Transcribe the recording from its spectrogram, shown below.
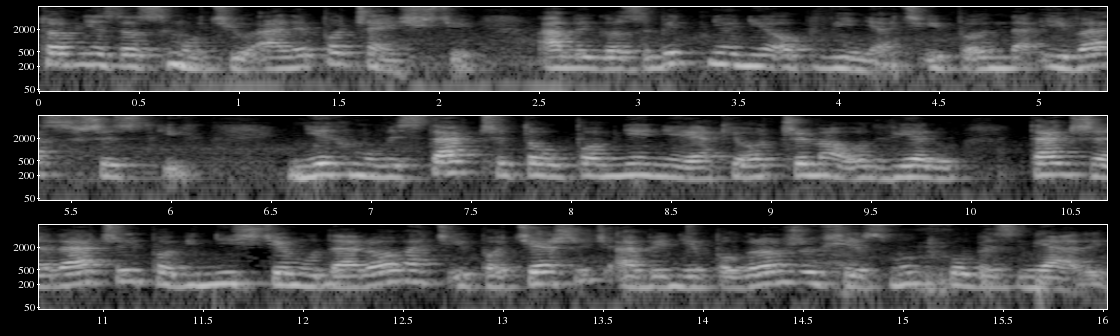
to mnie zasmucił, ale po części, aby go zbytnio nie obwiniać i, i was wszystkich. Niech mu wystarczy to upomnienie, jakie otrzymał od wielu. Także raczej powinniście mu darować i pocieszyć, aby nie pogrążył się smutku bez miary.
